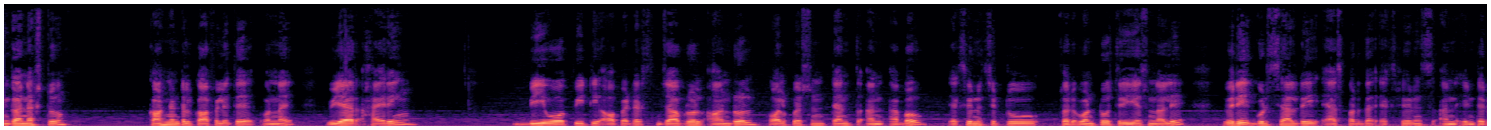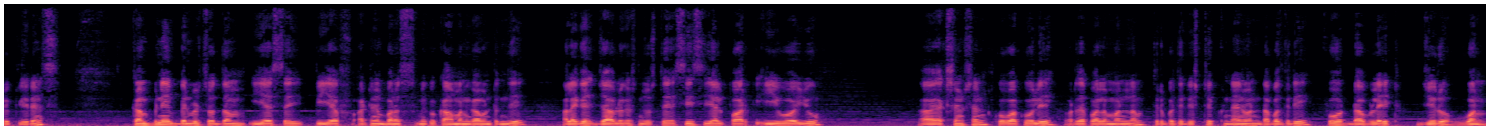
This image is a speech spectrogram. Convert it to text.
ఇంకా నెక్స్ట్ కాంటినెంటల్ కాఫీలు అయితే ఉన్నాయి. We're hiring BOPT operators job role on roll qualification tenth and above experience two sorry one to three years ఉండాలి very good salary as per the experience and interview clearance company benefits చూద్దాం ESI PF attend bonus మీకు కామన్గా ఉంటుంది. అలాగే job location చూస్తే CCL park EOU extension Kovakoli Varadapalem మండలం Tirupati district nine one double three four double eight zero one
